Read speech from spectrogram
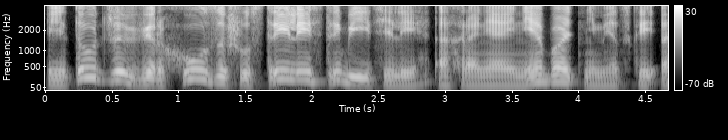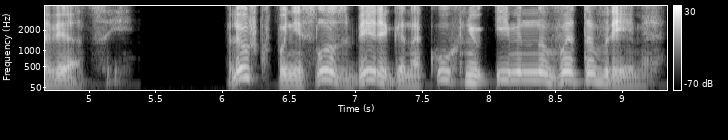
И тут же вверху зашустрили истребители, охраняя небо от немецкой авиации. Лёшку понесло с берега на кухню именно в это время,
